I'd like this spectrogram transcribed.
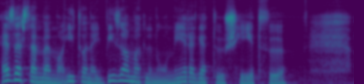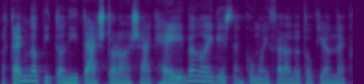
Ezzel szemben ma itt van egy bizalmatlanul méregetős hétfő. A tegnapi tanítástalanság helyébe ma egészen komoly feladatok jönnek.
